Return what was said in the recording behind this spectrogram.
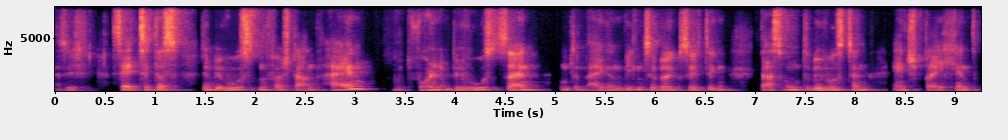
Also ich setze das, den bewussten Verstand ein mit vollem Bewusstsein, um den eigenen Willen zu berücksichtigen, das Unterbewusstsein entsprechend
